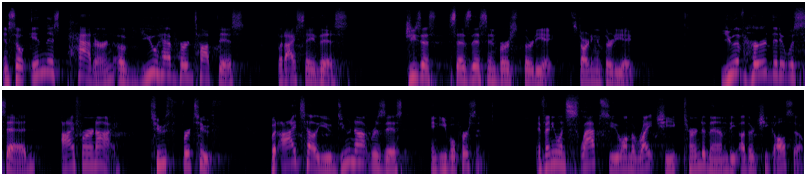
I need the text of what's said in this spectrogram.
And so, in this pattern of you have heard taught this, but I say this, Jesus says this in verse 38, starting in 38. You have heard that it was said, eye for an eye, tooth for tooth. But I tell you, do not resist an evil person. If anyone slaps you on the right cheek, turn to them the other cheek also.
